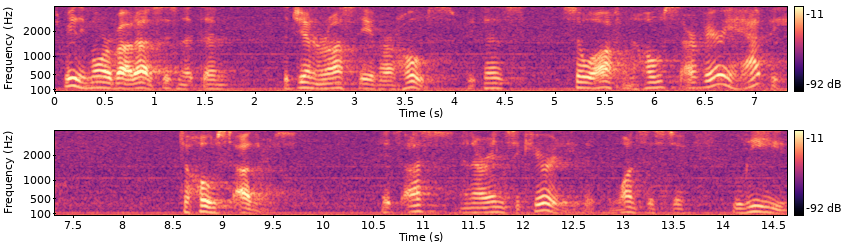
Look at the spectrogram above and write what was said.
It's really more about us, isn't it, than the generosity of our hosts, because so often hosts are very happy to host others. It's us and our insecurity that wants us to leave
